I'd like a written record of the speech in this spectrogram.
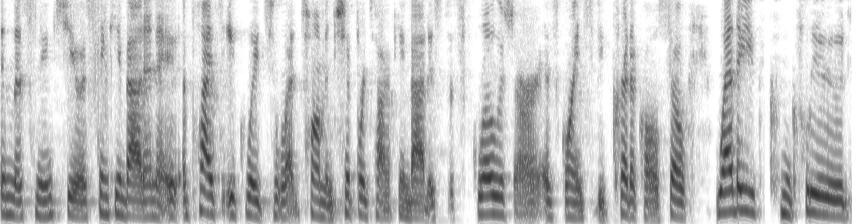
in listening to you is thinking about, and it applies equally to what Tom and Chip were talking about, is disclosure is going to be critical. So whether you conclude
